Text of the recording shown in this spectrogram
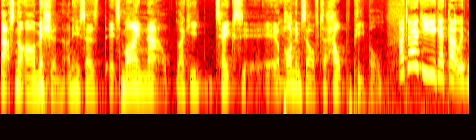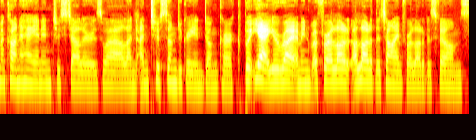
that's not our mission and he says it's mine now like he takes it upon himself to help people I'd argue you get that with McConaughey in Interstellar as well, and, and to some degree in Dunkirk. But yeah, you're right. I mean, for a lot, a lot of the time, for a lot of his films,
